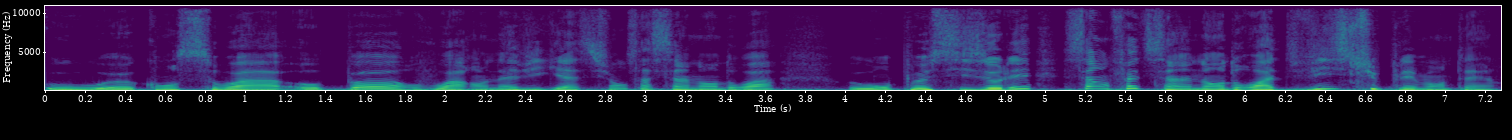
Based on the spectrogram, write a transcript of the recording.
ou euh, qu'on soit au port, voire en navigation, ça c'est un endroit où on peut s'isoler. Ça en fait c'est un endroit de vie supplémentaire.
